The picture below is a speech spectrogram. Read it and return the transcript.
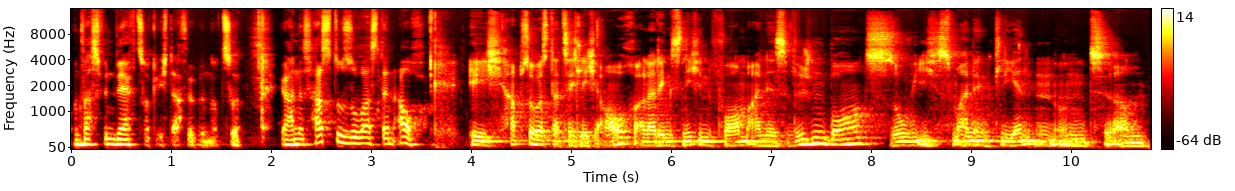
und was für ein Werkzeug ich dafür benutze. Johannes, hast du sowas denn auch? Ich habe sowas tatsächlich auch, allerdings nicht in Form eines Vision Boards, so wie ich es meinen Klienten und ähm,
